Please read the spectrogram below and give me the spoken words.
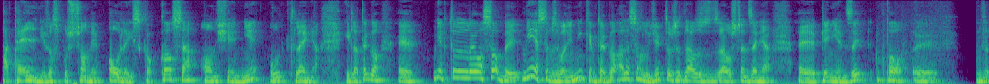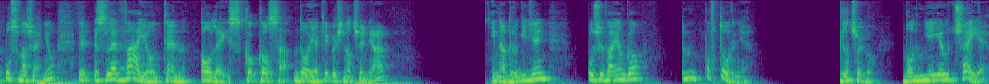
patelni rozpuszczony olej z kokosa, on się nie utlenia. I dlatego e, niektóre osoby, nie jestem zwolennikiem tego, ale są ludzie, którzy dla zaoszczędzenia e, pieniędzy po w usmażeniu zlewają ten olej z kokosa do jakiegoś naczynia i na drugi dzień używają go powtórnie. Dlaczego? Bo on nie jełczeje.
